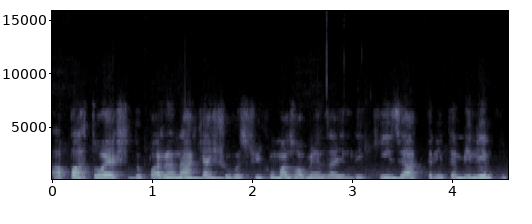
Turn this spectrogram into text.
A parte oeste do Paraná, que as chuvas ficam mais ou menos aí de 15 a 30 milímetros,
